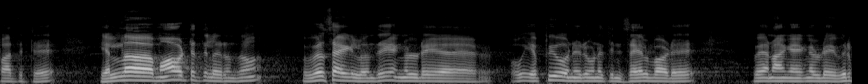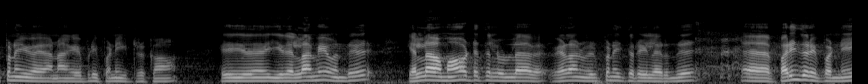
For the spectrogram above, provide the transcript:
பார்த்துட்டு எல்லா மாவட்டத்தில் இருந்தும் விவசாயிகள் வந்து எங்களுடைய எஃப்பிஓ நிறுவனத்தின் செயல்பாடு இப்போ நாங்கள் எங்களுடைய விற்பனை நாங்கள் எப்படி பண்ணிக்கிட்டு இருக்கோம் இது இதெல்லாமே வந்து எல்லா மாவட்டத்தில் உள்ள வேளாண் விற்பனை துறையிலிருந்து பரிந்துரை பண்ணி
